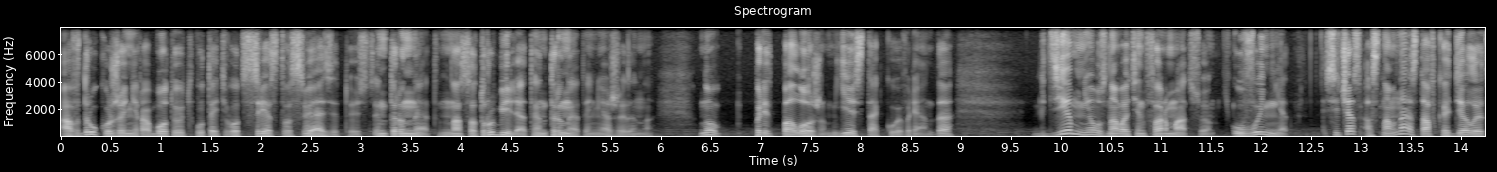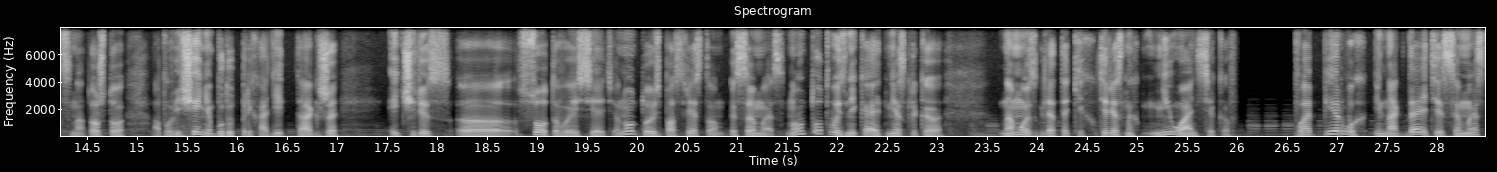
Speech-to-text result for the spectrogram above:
а вдруг уже не работают вот эти вот средства связи, то есть интернет. Нас отрубили от интернета неожиданно. Ну, предположим, есть такой вариант, да? Где мне узнавать информацию? Увы, нет. Сейчас основная ставка делается на то, что оповещения будут приходить также и через э, сотовые сети, ну, то есть посредством СМС. Но тут возникает несколько, на мой взгляд, таких интересных нюансиков. Во-первых, иногда эти смс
